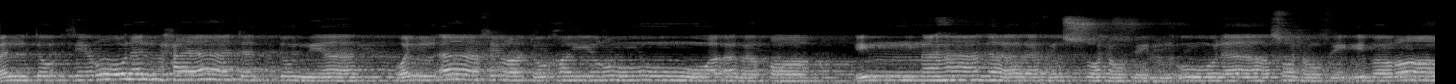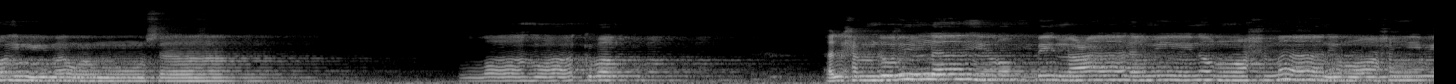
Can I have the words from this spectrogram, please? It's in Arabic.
بل تؤثرون الحياة الدنيا والآخرة خير وأبقى. إن هذا لفي الصحف الأولى صحف إبراهيم وموسى. الله أكبر. الحمد لله رب العالمين الرحمن الرحيم.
